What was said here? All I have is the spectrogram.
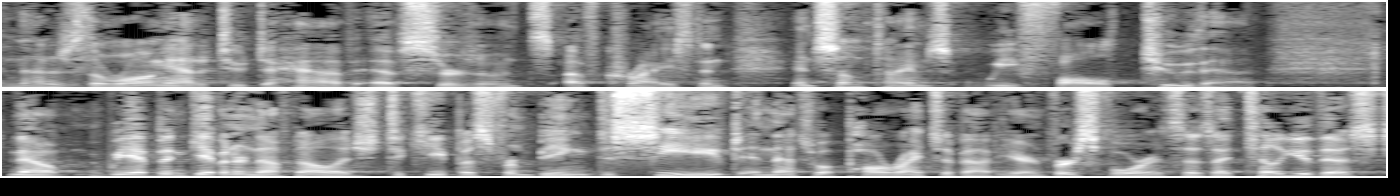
And that is the wrong attitude to have as servants of Christ. And, and sometimes we fall to that. Now, we have been given enough knowledge to keep us from being deceived, and that's what Paul writes about here. In verse 4, it says, I tell you this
